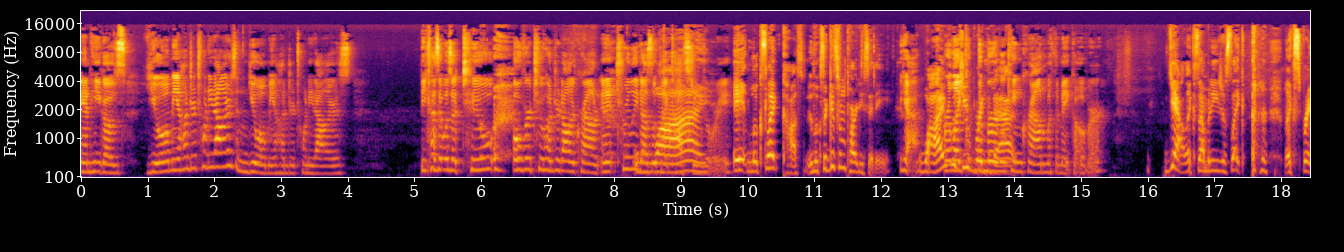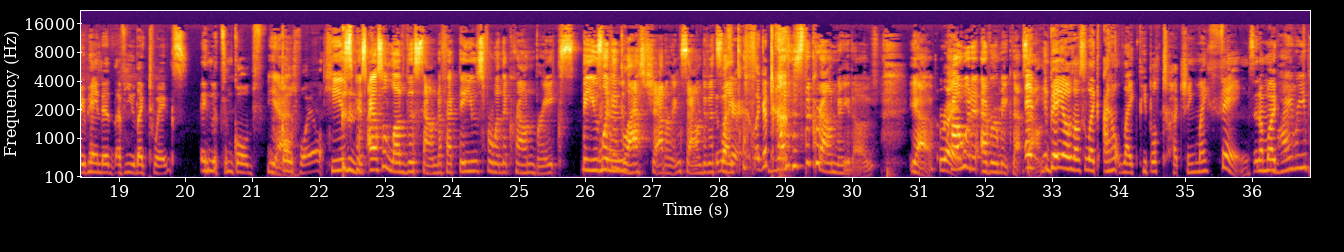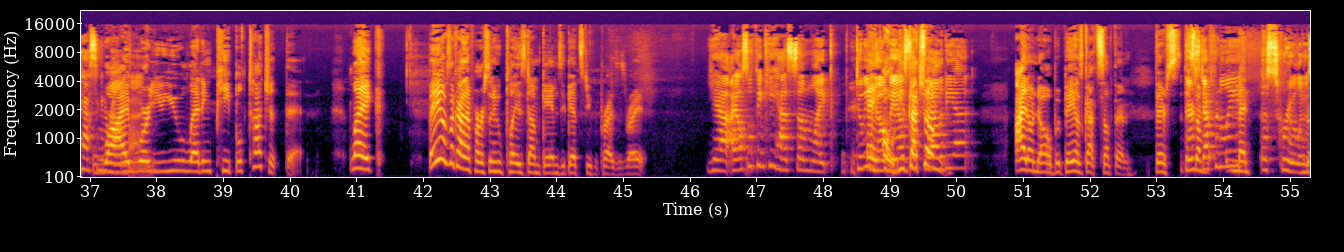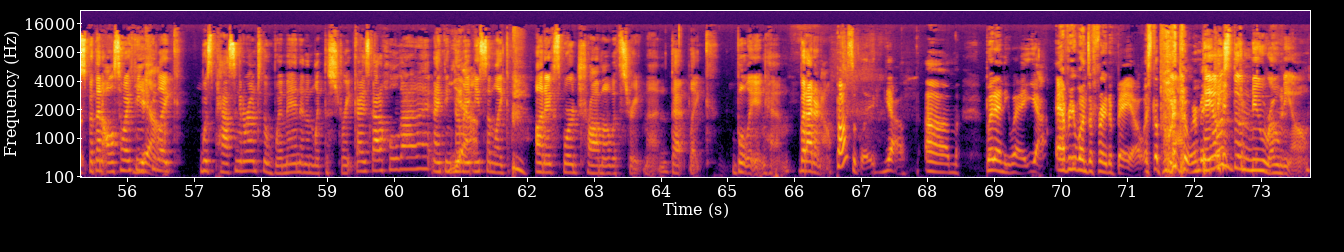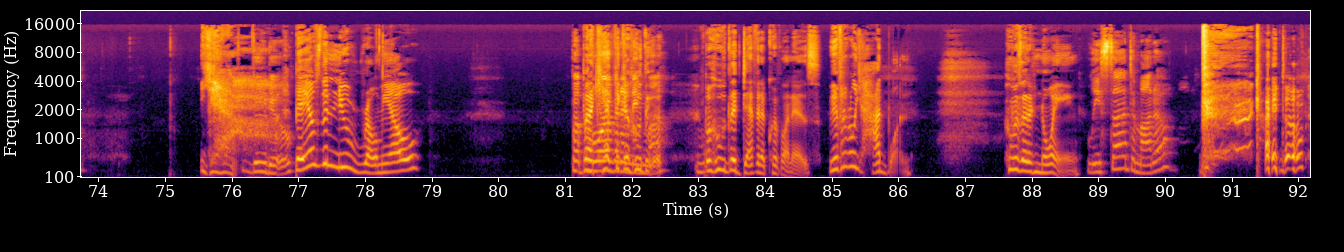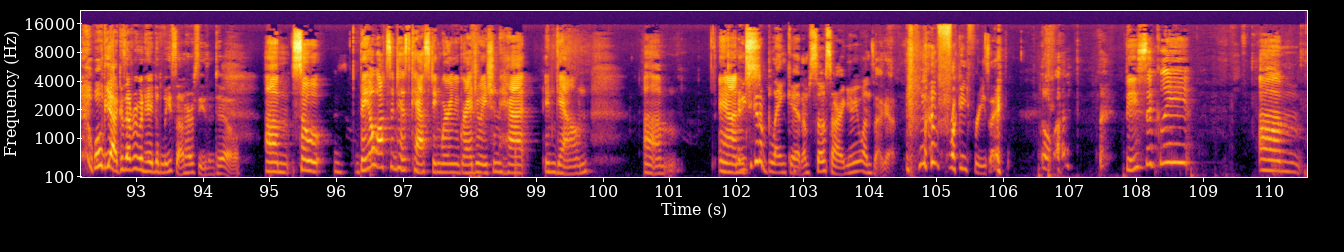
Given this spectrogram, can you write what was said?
and he goes, "You owe me one hundred twenty dollars, and you owe me one hundred twenty dollars." Because it was a two over two hundred dollar crown, and it truly does look like costume jewelry. It looks like costume. It looks like it's from Party City. yeah, Why or would like you the bring Burger that? King crown with a makeover. Yeah, like somebody just like like spray painted a few like twigs and with some gold Yeah. gold foil. He is pissed. I also love the sound effect they use for when the crown breaks. They use like a Mhm. glass shattering sound, and it's Like like, a- like a what is the crown made of? Yeah. Right. How would it ever make that sound? And is also like, I don't like people touching my things, and I'm like, why were you passing it why were you letting people touch it then? Like, Bayo's the kind of person who plays dumb games and gets stupid prizes, right? Yeah, I also think he has some like. Do we Hey, know oh, Bayo's he's got some- sexuality yet? I don't know, but Bayo's got something. There's There's some definitely men- a screw loose, but then also I think Yeah. he like was passing it around to the women, and then like the straight guys got a hold on it, and I think there Yeah. might be some like unexplored trauma with straight men that like bullying him, but I don't know. possibly, yeah. Um, but anyway, yeah, everyone's afraid of Bayo. Is the point that we're making? Bayo's the new Romeo. Yeah, Voodoo. Bayo's the new Romeo, But, But I can't think of who the- but who the Devon equivalent is? We haven't really had one. Who was that annoying? Lisa D'Amato? kind of. Well, yeah, because everyone hated Lisa on her season too. Um, so Bayo walks into his casting wearing a graduation hat and gown. Um, and I need to get a blanket. I'm so sorry. Give me one second. I'm fucking freezing. Hold on. basically, um,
